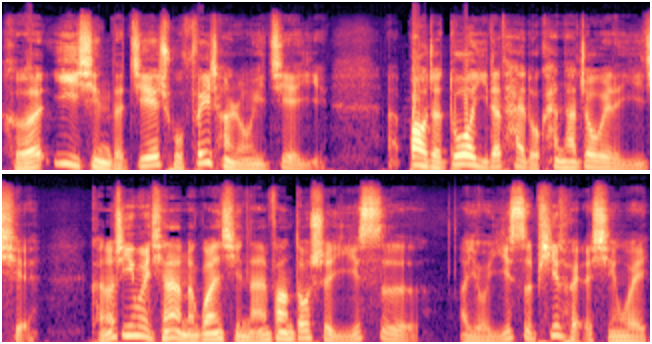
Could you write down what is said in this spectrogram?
和异性的接触非常容易介意，呃，抱着多疑的态度看他周围的一切。可能是因为前两段关系，男方都是疑似啊有疑似劈腿的行为，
